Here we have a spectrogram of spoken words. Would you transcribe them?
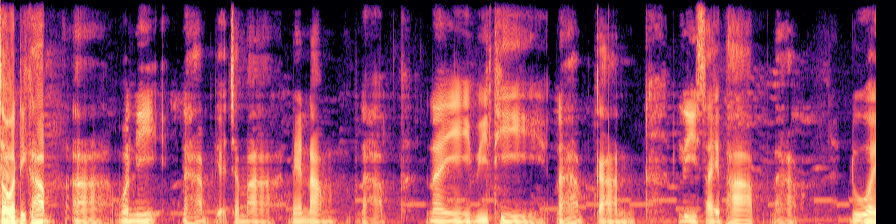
สวัสดีครับวันนี้นะครับเดี๋ยวจะมาแนะนำนะครับในวิธีนะครับการรีไซต์ภาพนะครับ ด้วย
